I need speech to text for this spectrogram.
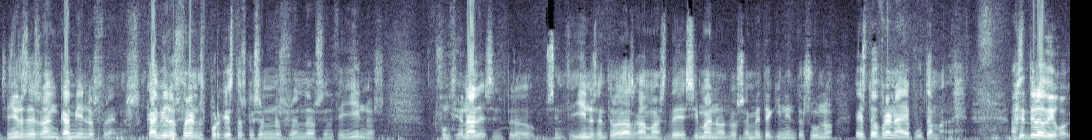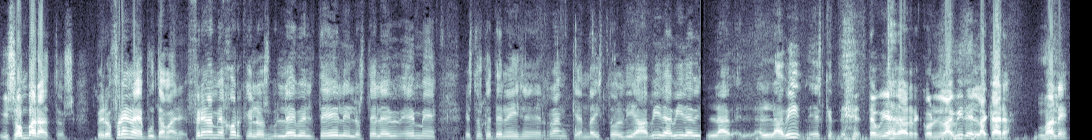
señores de SRAM, cambien los frenos. Cambien los frenos porque estos que son unos frenos sencillinos, funcionales, ¿eh? pero sencillinos dentro de las gamas de Shimano, los MT501, esto frena de puta madre. Así te lo digo, y son baratos, pero frena de puta madre. Frena mejor que los Level TL y los TLM, estos que tenéis en el RAM, que andáis todo el día, vida, vida, vida. La, la, la vid es que te, te voy a dar con la vid en la cara, ¿vale?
